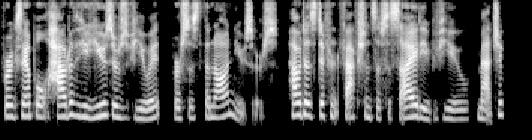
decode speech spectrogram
For example, how do the users view it versus the non-users? How does different factions of society view magic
